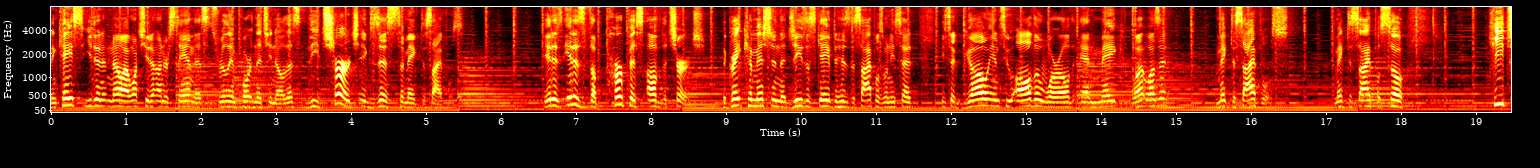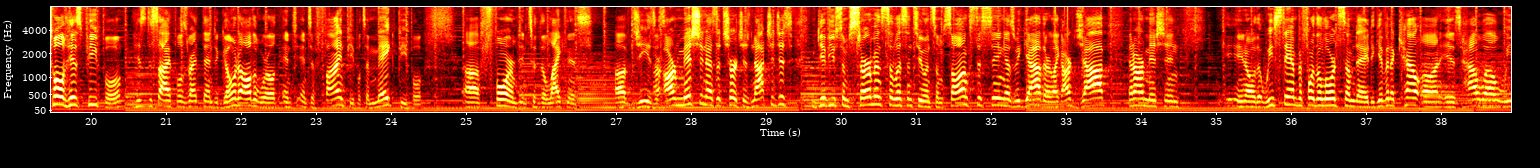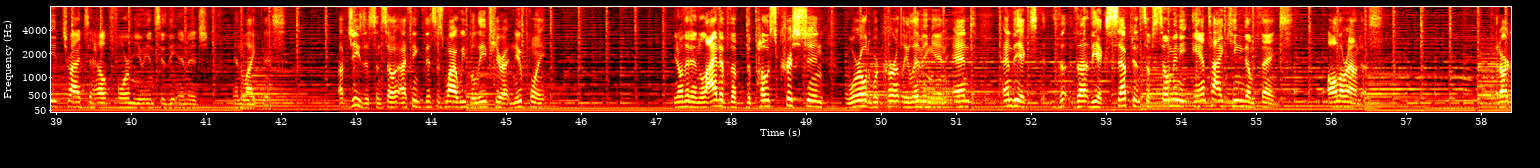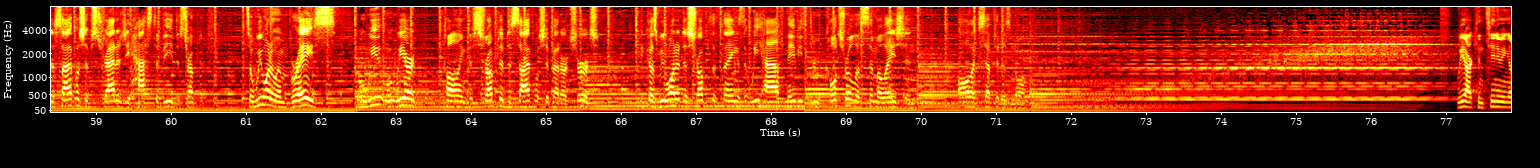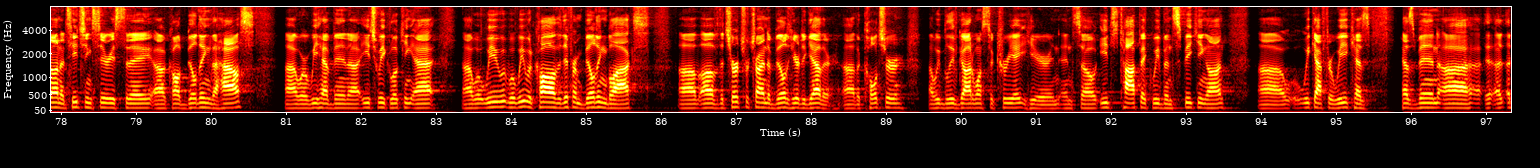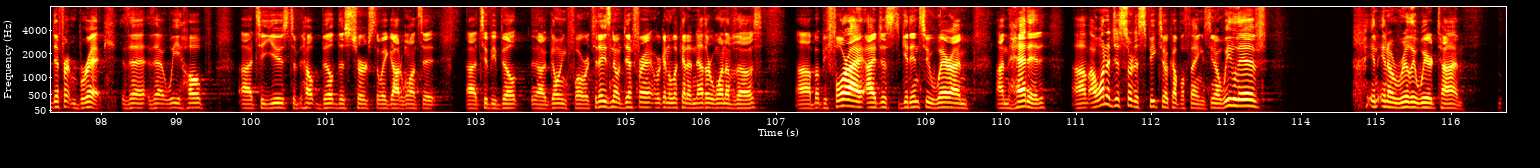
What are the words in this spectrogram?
In case you didn't know, I want you to understand this. It's really important that you know this. The church exists to make disciples. It is, it is the purpose of the church. The great commission that Jesus gave to his disciples when he said, he said, go into all the world and make, what was it? Make disciples. Make disciples. So he told his people, his disciples right then, to go into all the world and to, and to find people, to make people uh, formed into the likeness of Jesus. Our mission as a church is not to just give you some sermons to listen to and some songs to sing as we gather. Like our job and our mission you know, that we stand before the Lord someday to give an account on is how well we tried to help form you into the image and likeness of Jesus. And so I think this is why we believe here at New Point, you know, that in light of the, the post Christian world we're currently living in and, and the, the, the, acceptance of so many anti kingdom things all around us, that our discipleship strategy has to be disruptive. So we want to embrace what we, what we are calling disruptive discipleship at our church because we want to disrupt the things that we have, maybe through cultural assimilation, all accepted as normal. We are continuing on a teaching series today uh, called Building the House, uh, where we have been uh, each week looking at uh, what, we, what we would call the different building blocks of the church we're trying to build here together, uh, the culture uh, we believe God wants to create here. And, and so each topic we've been speaking on week after week has, has been a, a, different brick that, that we hope to use to help build this church the way God wants it uh, to be built uh, going forward. Today's no different. We're going to look at another one of those. but before I, I, just get into where I'm, I'm headed, um, I want to just sort of speak to a couple things. You know, we live in, in a really weird time.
